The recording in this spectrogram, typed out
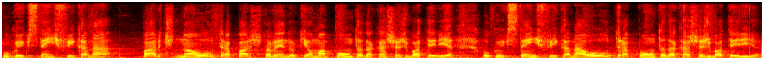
O Quick Stand fica na parte, na outra parte, tá vendo? Aqui é uma ponta da caixa de bateria, o Quick Stand fica na outra ponta da caixa de bateria.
